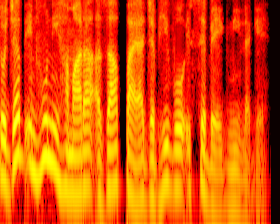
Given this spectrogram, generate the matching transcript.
تو جب انہوں نے ہمارا عذاب پایا جبھی وہ اس سے بیگنی لگے۔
